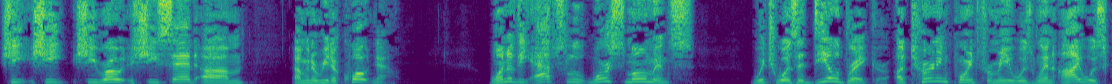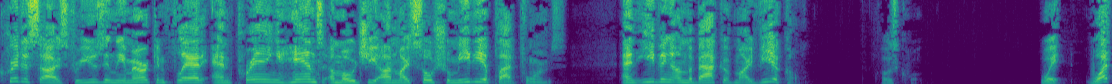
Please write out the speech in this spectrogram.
She, she, she wrote, she said, um, I'm going to read a quote now. One of the absolute worst moments, which was a deal breaker, a turning point for me was when I was criticized for using the American flag and praying hands emoji on my social media platforms and even on the back of my vehicle. Close quote. Wait, what?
